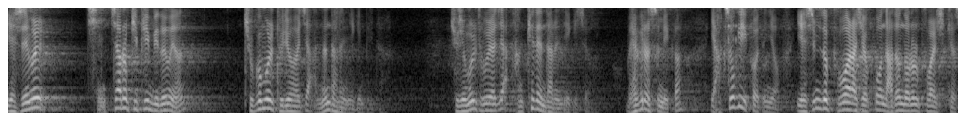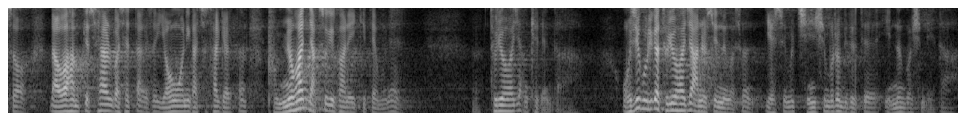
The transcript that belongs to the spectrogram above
예수님을 진짜로 깊이 믿으면 죽음을 두려워하지 않는다는 얘기입니다. 죽음을 두려워하지 않게 된다는 얘기죠. 왜 그렇습니까? 약속이 있거든요. 예수님도 부활하셨고 나도 너를 부활시켜서 나와 함께 새하늘과 새 땅에서 영원히 같이 살게 하겠다는 분명한 약속이 관해 있기 때문에 두려워하지 않게 된다. 오직 우리가 두려워하지 않을 수 있는 것은 예수님을 진심으로 믿을 때 있는 것입니다.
